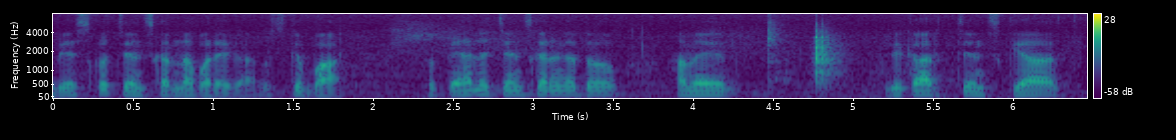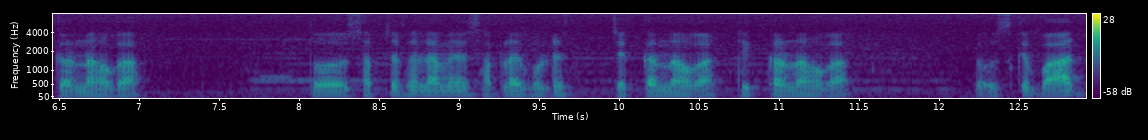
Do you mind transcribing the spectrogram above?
बेस को चेंज करना पड़ेगा उसके बाद। तो पहले चेंज करेंगे तो हमें बेकार चेंज किया करना होगा? तो सबसे पहले हमें सप्लाई वोल्टेज चेक करना होगा, ठीक करना होगा। तो उसके बाद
